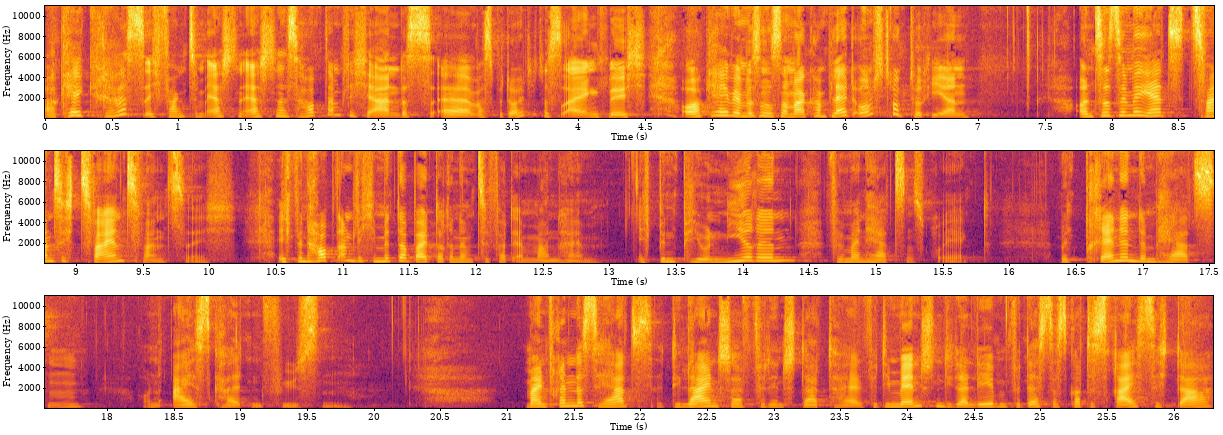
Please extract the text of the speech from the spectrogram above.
okay, krass, ich fange zum ersten ersten als Hauptamtliche an. Das, äh, was bedeutet das eigentlich? Okay, wir müssen uns nochmal komplett umstrukturieren. Und so sind wir jetzt 2022. Ich bin hauptamtliche Mitarbeiterin im CVM Mannheim. Ich bin Pionierin für mein Herzensprojekt. Mit brennendem Herzen und eiskalten Füßen. Mein brennendes Herz, die Leidenschaft für den Stadtteil, für die Menschen, die da leben, für das, dass Gottes Reich sich da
